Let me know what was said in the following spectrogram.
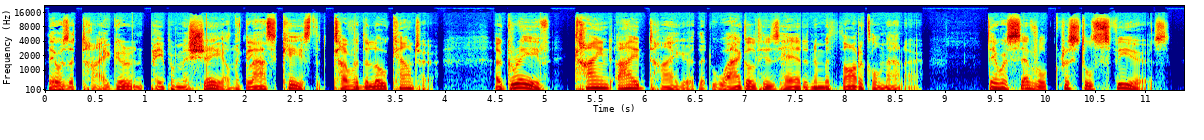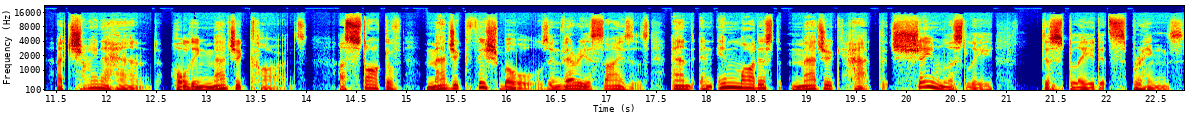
There was a tiger in papier mache on the glass case that covered the low counter, a grave, kind eyed tiger that waggled his head in a methodical manner. There were several crystal spheres, a china hand holding magic cards, a stock of magic fish bowls in various sizes, and an immodest magic hat that shamelessly displayed its springs.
